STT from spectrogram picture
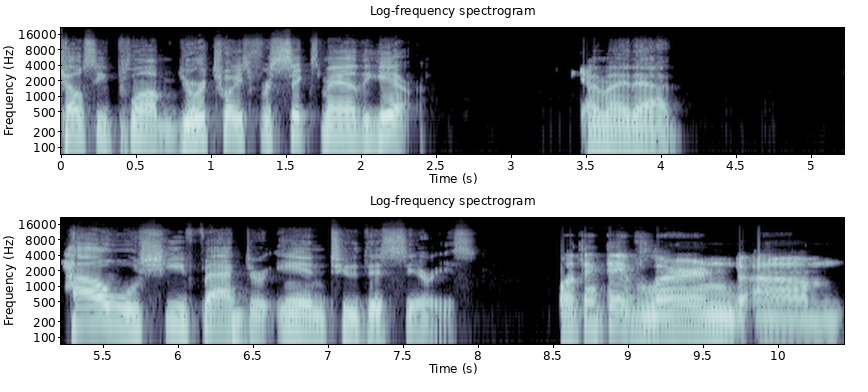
Kelsey Plum, your choice for six man of the year. I might add. How will she factor into this series? Well, I think they've learned um,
